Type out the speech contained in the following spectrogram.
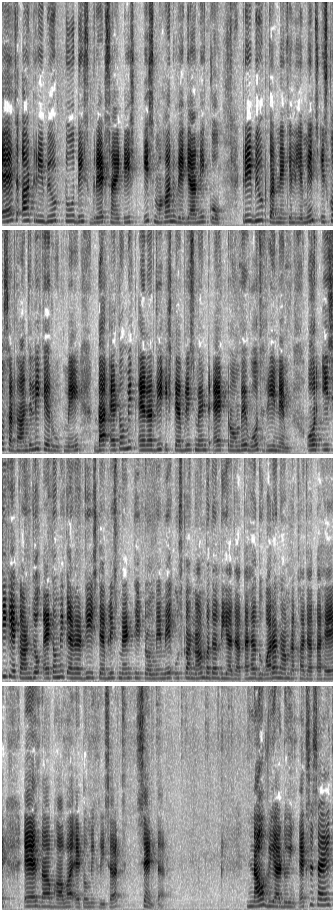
as a tribute to this great scientist इस महान वैज्ञानिक को ट्रीब्यूट करने के लिए मीन्स इसको श्रद्धांजलि के रूप में the Atomic Energy Establishment at Trombay was renamed और इसी के कारण जो एटॉमिक एनर्जी इस्टेब्लिशमेंट थी ट्रॉम्बे में उसका नाम बदल दिया जाता है दोबारा नाम रखा जाता है as the Bhabha atomic research centre now we are doing exercise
